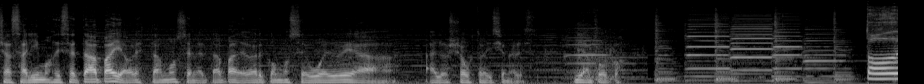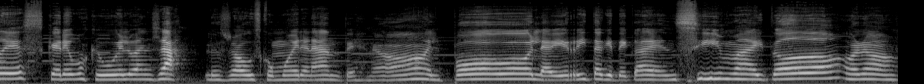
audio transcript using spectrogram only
ya salimos de esa etapa y ahora estamos en la etapa de ver cómo se vuelve a, a los shows tradicionales, de a poco. Todos queremos que vuelvan ya los shows como eran antes, ¿no? El pogo, la birrita que te cae encima y todo, ¿o no?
